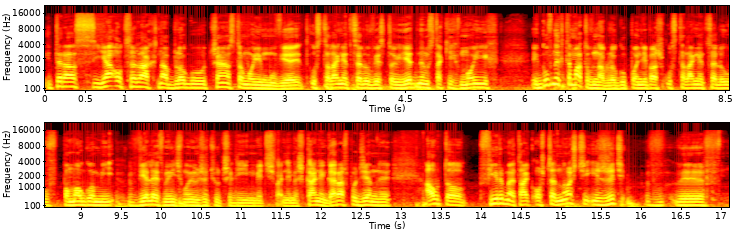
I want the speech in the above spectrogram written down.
I teraz ja o celach na blogu często moim mówię. Ustalanie celów jest to jednym z takich moich głównych tematów na blogu, ponieważ ustalanie celów pomogło mi wiele zmienić w moim życiu, czyli mieć fajne mieszkanie, garaż podziemny, auto, firmę, tak, oszczędności i żyć w, w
